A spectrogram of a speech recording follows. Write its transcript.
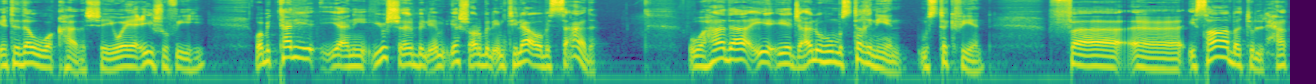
يتذوق هذا الشيء ويعيش فيه وبالتالي يعني يشعر يشعر بالإمتلاء وبالسعادة. وهذا يجعله مستغنيا مستكفيا. فإصابة الحق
